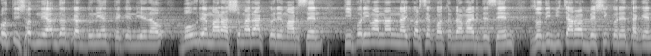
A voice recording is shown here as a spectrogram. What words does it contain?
প্রতিশোধ নেওয়ার দরকার দুনিয়ার থেকে নিয়ে নাও। বউরে মারার সময় রাগ করে মারছেন, কি পরিমাণ অন্যায় করছে, কতটা মার দিয়েছেন যদি বিচার বেশি করে থাকেন,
